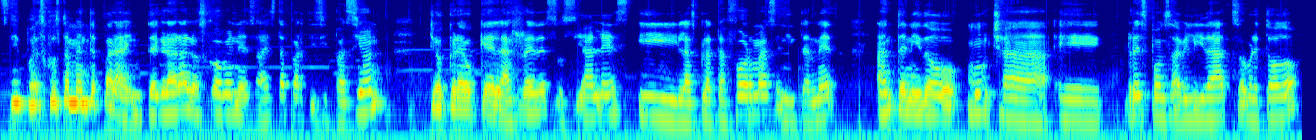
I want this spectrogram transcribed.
Sí, pues justamente para integrar a los jóvenes a esta participación, yo creo que las redes sociales y las plataformas en Internet han tenido mucha eh, responsabilidad sobre todo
